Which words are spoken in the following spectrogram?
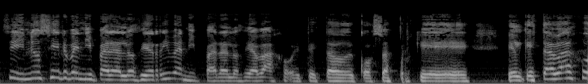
Sí, no sirve ni para los de arriba ni para los de abajo este estado de cosas, porque el que está abajo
